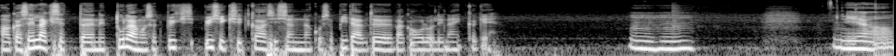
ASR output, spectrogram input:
aga selleks, et need tulemused püks-, püsiksid ka, siis on nagu see pidev töö väga oluline ikkagi mm. -hmm. jaa.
